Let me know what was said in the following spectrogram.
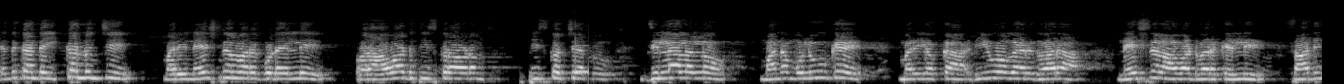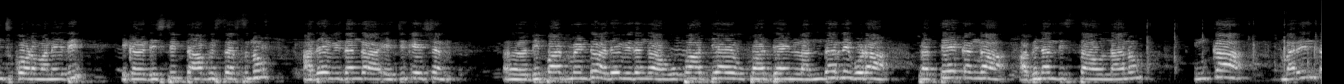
ఎందుకంటే ఇక్కడ నుంచి మరి నేషనల్ వరకు కూడా వెళ్ళి వారు అవార్డు తీసుకురావడం తీసుకొచ్చేప్పుడు జిల్లాలలో మన ములుగుకే మరి యొక్క డిఓ గారి ద్వారా నేషనల్ అవార్డు వరకు వెళ్ళి సాధించుకోవడం అనేది ఇక్కడ డిస్ట్రిక్ట్ ఆఫీసర్స్ను అదే విధంగా ఎడ్యుకేషన్ డిపార్ట్మెంట్ అదే విధంగా ఉపాధ్యాయ ఉపాధ్యాయులందరినీ కూడా ప్రత్యేకంగా అభినందిస్తా ఉన్నాను. ఇంకా మరింత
